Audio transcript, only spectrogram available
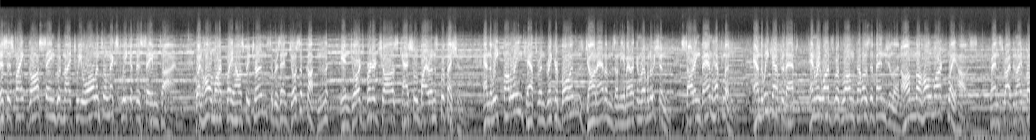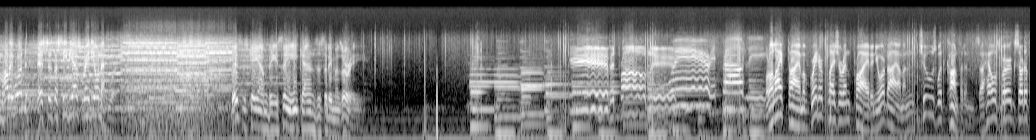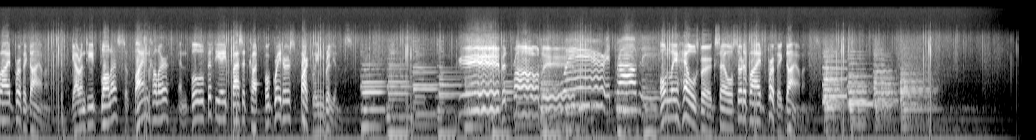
This is Frank Goss saying goodnight to you all until next week at this same time, when Hallmark Playhouse returns to present Joseph Cotten in George Bernard Shaw's Cashel Byron's Profession. And the week following, Catherine Drinker Bowen's, John Adams on the American Revolution, starring Van Heflin. And the week after that, Henry Wadsworth Longfellow's Evangeline on the Hallmark Playhouse. Transcribed tonight from Hollywood, this is the CBS Radio Network. This is KMBC, Kansas City, Missouri. Give it proudly. Wear it proudly. For a lifetime of greater pleasure and pride in your diamond, choose with confidence a Helzberg certified perfect diamond. Guaranteed flawless, of fine color, and full 58 facet cut for greater sparkling brilliance. Give it proudly. Wear it proudly. Only Helzberg sells certified perfect diamond.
